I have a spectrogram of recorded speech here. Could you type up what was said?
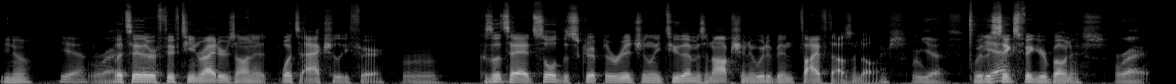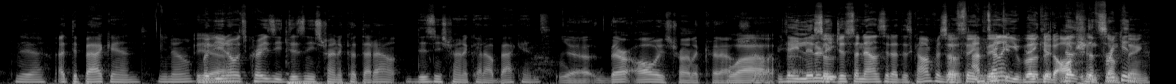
You know, Yeah. Right. let's say there are 15 writers on it. What's actually fair? Mhm. Because let's say I had sold the script originally to them as an option, it would have been five thousand dollars Yes. with Yeah. a six-figure bonus. Right. Yeah, at the back end, you know. But Yeah. you know it's crazy. Disney's trying to cut that out. Disney's trying to cut out back ends. Yeah. They're always trying to cut out. shit Wow. like They that. literally So- just announced it at this conference. so I was- think I'm they telling could- you, bro. they could the, option the, the freaking something.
